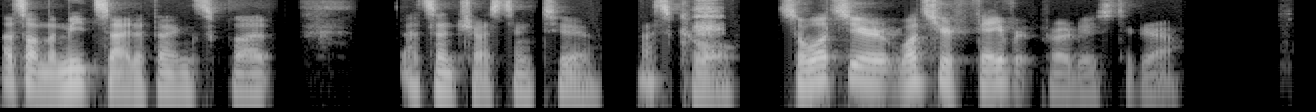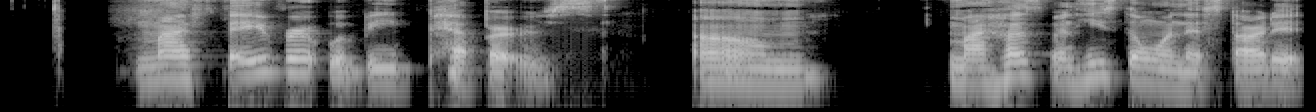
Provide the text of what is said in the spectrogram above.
That's on the meat side of things, but that's interesting too. That's cool. So what's your, what's your favorite produce to grow? My favorite would be peppers. Um, my husband, he's the one that started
